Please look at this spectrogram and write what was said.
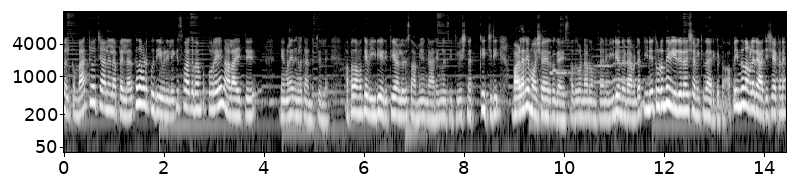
welcome back to channel അപ്പോൾ എല്ലാവർക്കും നമ്മുടെ പുതിയ വീഡിയോയിലേക്ക് സ്വാഗതം. അപ്പോൾ കുറേ നാളായിട്ട് ഞങ്ങളെ നിങ്ങൾ കണ്ടിട്ടില്ലേ? അപ്പോൾ നമുക്ക് വീഡിയോ എഡിറ്റ് ചെയ്യാനുള്ളൊരു സമയവും കാര്യങ്ങളും സിറ്റുവേഷനൊക്കെ ഇച്ചിരി വളരെ മോശമായിരുന്നു ഗൈസ് അതുകൊണ്ടാണ് നമുക്ക് അങ്ങനെ വീഡിയോ ഒന്നും ഇടാൻ പറ്റും ഇനി തുടർന്ന് വീഡിയോ ഇടാൻ ശ്രമിക്കുന്നതായിരിക്കും കേട്ടോ. അപ്പോൾ ഇന്ന് നമ്മൾ രാജേഷേട്ടനെ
